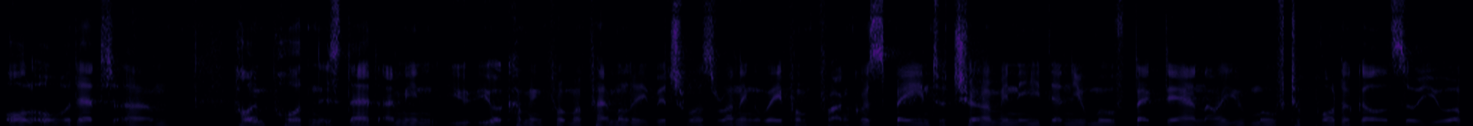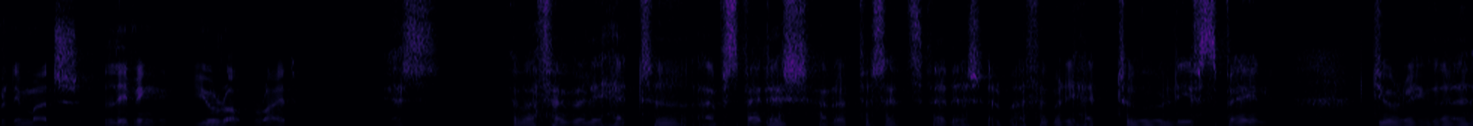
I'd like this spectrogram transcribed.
all over that. Um, how important is that? I mean, you, you are coming from a family which was running away from Franco, Spain to Germany. Then you moved back there. Now you moved to Portugal. So you are pretty much living Europe, right? yes, and my family had to. I'm Spanish, hundred percent Spanish, and my family had to leave Spain during the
